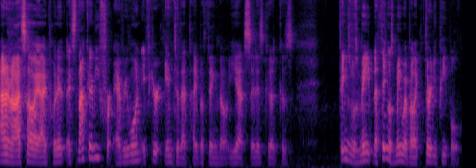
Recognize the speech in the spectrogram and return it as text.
I don't know. That's how I, I put it. It's not gonna be for everyone. If you're into that type of thing, though, yes, it is good because things was made. That thing was made by like 30 people,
